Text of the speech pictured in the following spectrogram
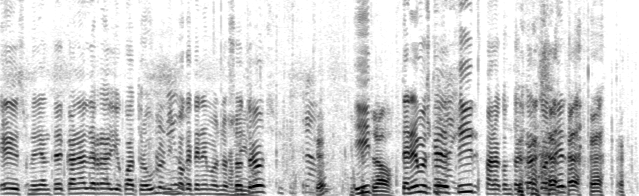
es mediante el canal de Radio 41, el mismo que tenemos nosotros. Infiltrado. Y tenemos que decir, para contactar con él,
